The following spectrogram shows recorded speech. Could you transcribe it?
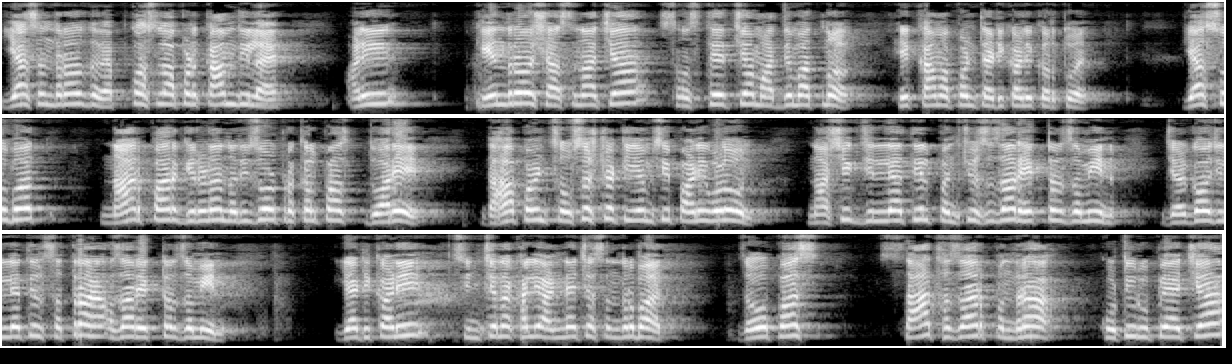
या संदर्भात वेबकॉसला आपण काम दिलंय. आणि केंद्र शासनाच्या संस्थेच्या माध्यमातून हे काम आपण त्या ठिकाणी करतोय. यासोबत नारपार गिरणा नदीजोड प्रकल्पाद्वारे दहा पॉईंट चौसष्ट टीएमसी पाणी वळवून नाशिक जिल्ह्यातील पंचवीस हजार हेक्टर जमीन जळगाव जिल्ह्यातील सतरा हजार हेक्टर जमीन या ठिकाणी सिंचनाखाली आणण्याच्या संदर्भात जवळपास सात हजार पंधरा कोटी रुपयाच्या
